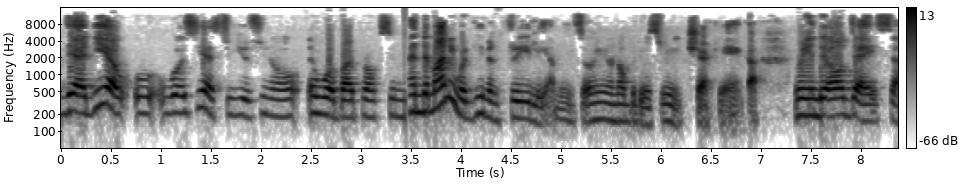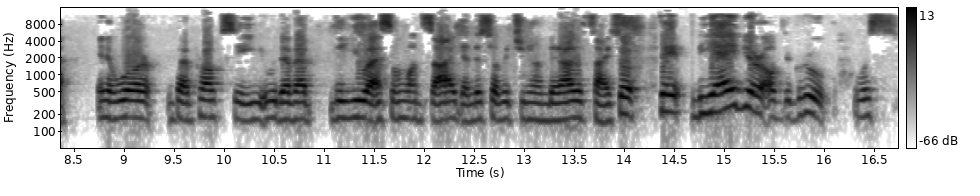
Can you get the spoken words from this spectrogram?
the idea was, yes, to use, you know, a war by proxy. And the money were given freely. I mean, so, you know, nobody was really checking. I mean, in the old days, uh, in a war by proxy, you would have had the US on one side and the Soviet Union on the other side. So the behavior of the group was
